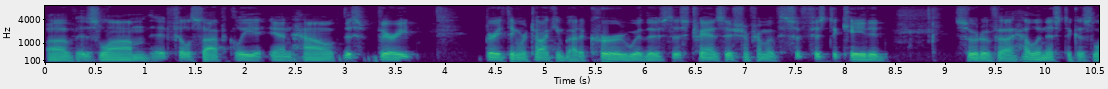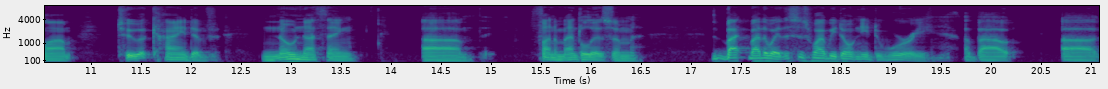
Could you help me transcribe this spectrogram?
of Islam uh, philosophically and how this very very thing we're talking about occurred, where there's this transition from a sophisticated sort of uh, Hellenistic Islam to a kind of know nothing um, fundamentalism. But by the way, this is why we don't need to worry about uh,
